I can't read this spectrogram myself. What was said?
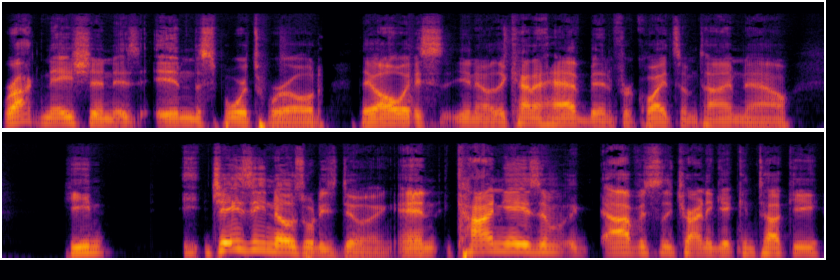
Roc Nation is in the sports world. They always, you know, they kind of have been for quite some time now. He, Jay Z knows what he's doing, and Kanye's obviously trying to get Kentucky.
